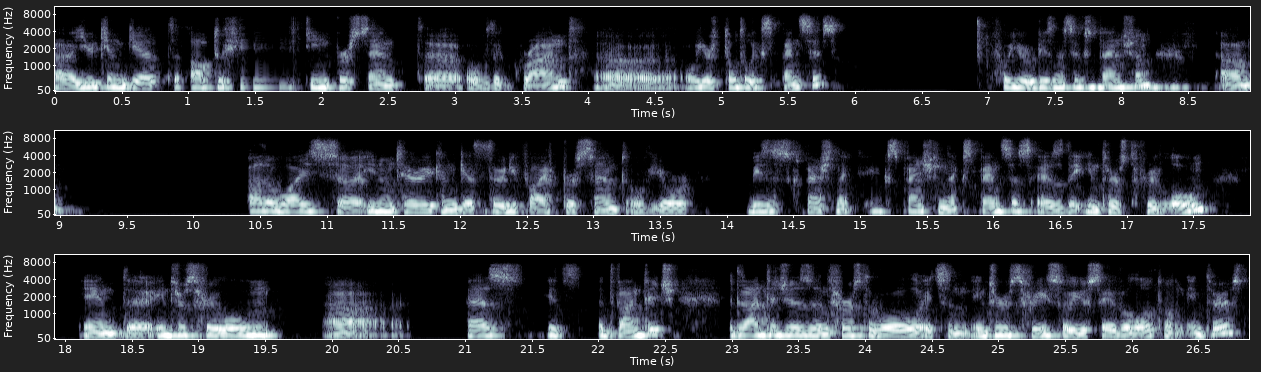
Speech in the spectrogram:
uh, you can get up to 15% uh, of the grant uh, of your total expenses for your business expansion. Um, otherwise, uh, in Ontario, you can get 35% of your business expansion, expansion expenses as the interest-free loan. And the interest-free loan has its advantage advantages. And first of all, it's an interest free, so you save a lot on interest.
